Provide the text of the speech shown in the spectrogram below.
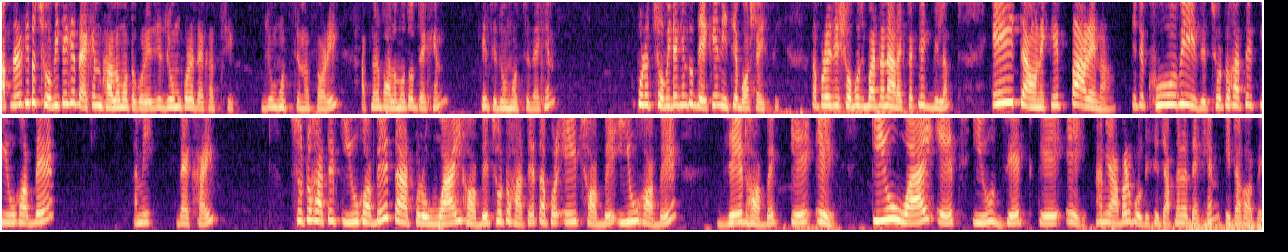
আপনারা কিন্তু ছবি থেকে দেখেন ভালো মতো করে যে জুম করে দেখাচ্ছি। জুম হচ্ছে না সরি আপনারা ভালো মতো দেখেন, এই যে জুম হচ্ছে, দেখেন। পুরো ছবিটা কিন্তু দেখে নিচে বসাইছি। তারপরে যে সবুজ বাটনে আরেকটা ক্লিক দিলাম, এইটা অনেকে পারে না। এটা খুবই ইজি ছোট হাতের কিউ হবে, আমি দেখাই। ছোট হাতের কিউ হবে, তারপর ওয়াই হবে ছোট হাতে, তারপর এইচ হবে, ইউ হবে, জেড হবে, K A. Q, Y, H, U, Z, K A. আমি আবার বলতেছি যে আপনারা দেখেন, এটা হবে।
